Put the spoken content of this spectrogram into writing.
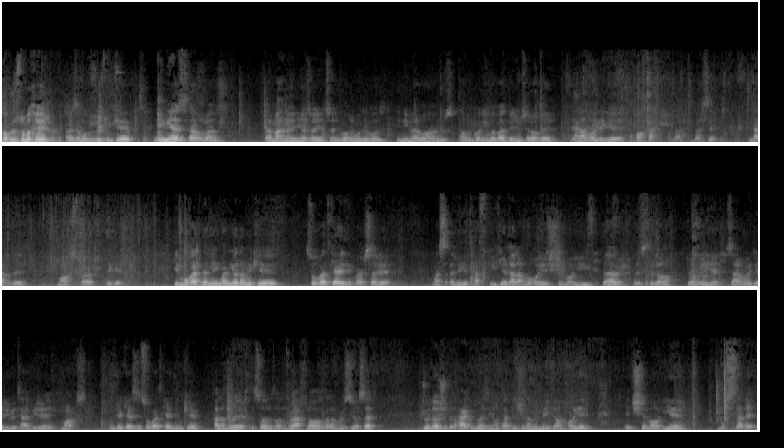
خب روزتون بخیر. ارزم حضورتون که نیمی از تقریبا در معنای نیازهای انسانی باقی مونده بود. این نیمه رو با هم امروز تموم کنیم و بعد بریم سراغ مقاله آخر و بحث نقد مارکس بر هگل. یه مقدمه من یادمه که صحبت کردیم بر سر مسئله تفکیک قلمروهای اجتماعی در به اصطلاح جامعه سرمایه‌داری به تعبیر مارکس. اونجا که از این صحبت کردیم که قلمرو اقتصاد قلمرو اخلاق قلمرو سیاست جدا شده و هر کدوم از اینها تبدیل شدن به میدانهای اجتماعی مستقل.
